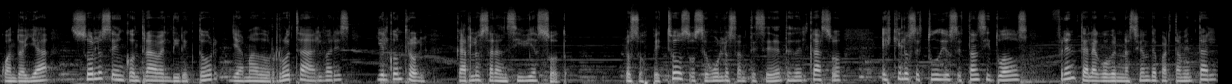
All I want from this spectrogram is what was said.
cuando allá solo se encontraba el director llamado Rocha Álvarez y el control, Carlos Arancibia Soto. Lo sospechoso, según los antecedentes del caso, es que los estudios están situados frente a la gobernación departamental,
